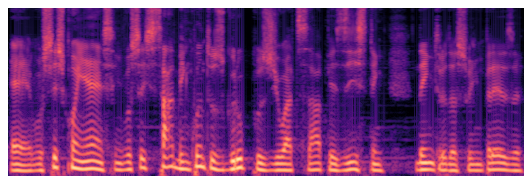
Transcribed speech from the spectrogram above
é: vocês conhecem, vocês sabem quantos grupos de WhatsApp existem dentro da sua empresa?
